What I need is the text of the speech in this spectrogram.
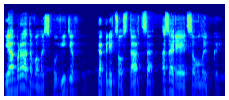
и обрадовалась, увидев, как лицо старца озаряется улыбкой.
